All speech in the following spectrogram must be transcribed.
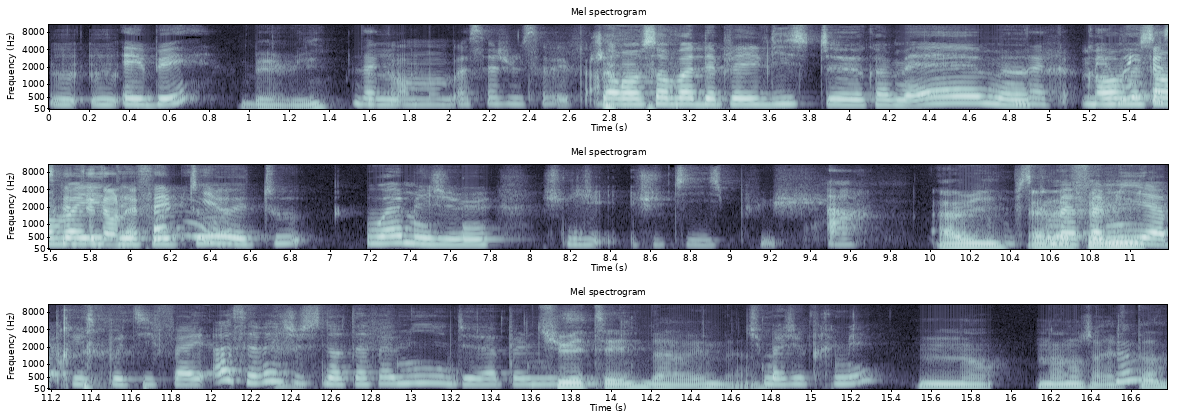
Mm, mm. Et B? Ben oui. d'accord bon bah ça je savais pas. Genre, on s'envoie des playlists euh, quand même. D'accord. Mais Quand on oui veut s'envoyer des photos famille. et tout. Ouais, mais je je j'utilise plus. Ah oui. Parce euh, que ma famille a pris Spotify. Ah, c'est vrai, je suis dans ta famille de Apple Music. Tu étais, bah oui. Bah... Tu m'as supprimé Non, non, non, j'arrive pas.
